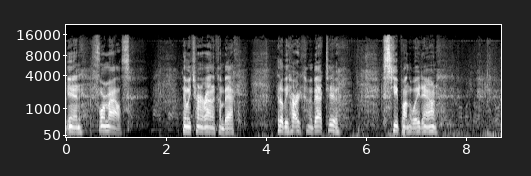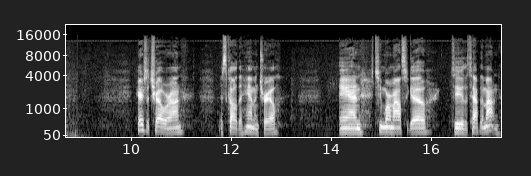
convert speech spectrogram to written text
in four miles. Then we turn around and come back. It'll be hard coming back too. Steep on the way down. Here's the trail we're on. It's called the Hammond Trail. And two more miles to go to the top of the mountain.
